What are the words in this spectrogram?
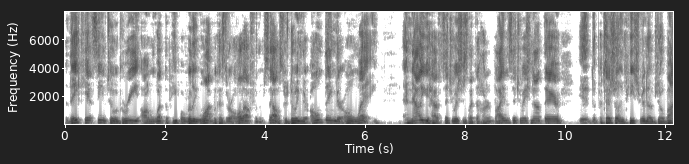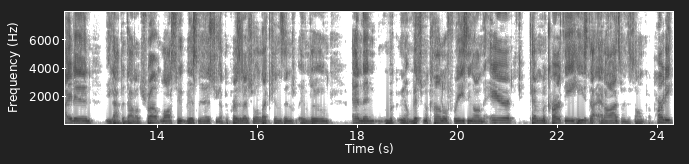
they can't seem to agree on what the people really want because they're all out for themselves. They're doing their own thing their own way. And now you have situations like the Hunter Biden situation out there, eh, the potential impeachment of Joe Biden. You got the Donald Trump lawsuit business. You got the presidential elections in, in loom. And then, you know, Mitch McConnell freezing on the air. Kevin McCarthy, he's not at odds with his own party.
